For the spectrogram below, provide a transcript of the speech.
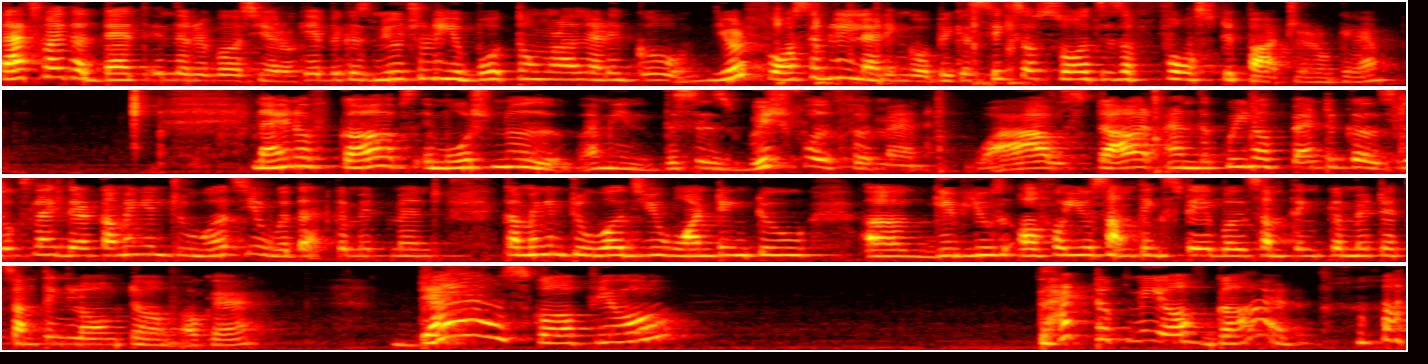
That's why the death in the reverse here okay? Because mutually you both don't want to let it go. You're forcibly letting go because six of swords is a forced departure okay nine of cups emotional i mean this is wish fulfillment wow star and the queen of pentacles looks like they're coming in towards you with that commitment coming in towards you wanting to uh, give you offer you something stable something committed something long term okay damn scorpio that took me off guard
